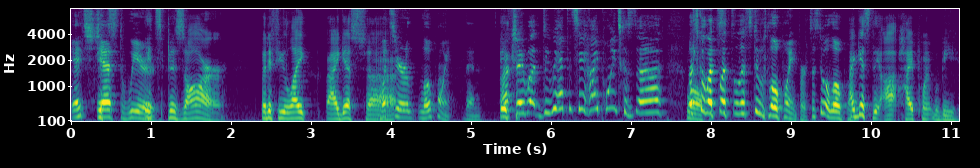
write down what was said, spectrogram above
It's just weird. it's bizarre. But if you like, I guess. Uh, What's your low point then? Actually, what, do we have to say high points? Because uh, let's Well- go. Let's let's let's do low point first. Let's do a low point. I guess the uh, high point would be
